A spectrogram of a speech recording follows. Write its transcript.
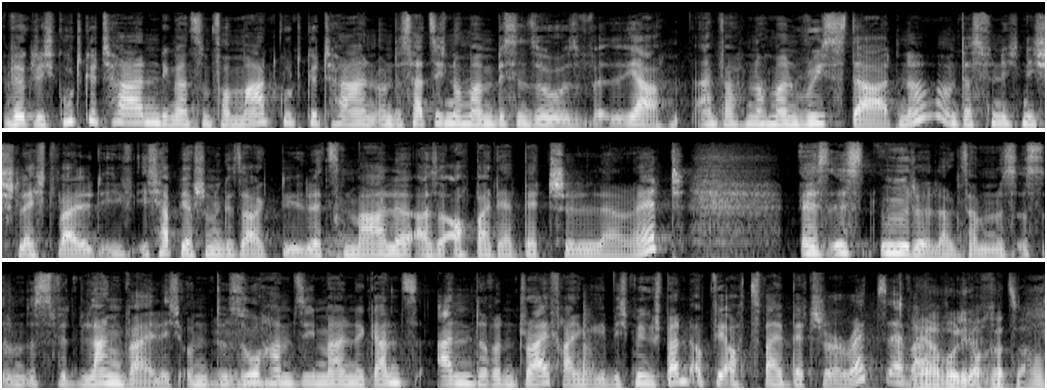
wirklich gut getan, dem ganzen Format gut getan und es hat sich noch mal ein bisschen so ja einfach noch mal ein Restart, ne? Und das finde ich nicht schlecht, weil ich, ich habe ja schon gesagt, die letzten Male, also auch bei der Bachelorette, es ist öde langsam und es ist und es wird langweilig und so haben sie mal einen ganz anderen Drive reingegeben. Ich bin gespannt, ob wir auch zwei Bachelorettes erwarten. Ja, wollte ich auch gerade sagen.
